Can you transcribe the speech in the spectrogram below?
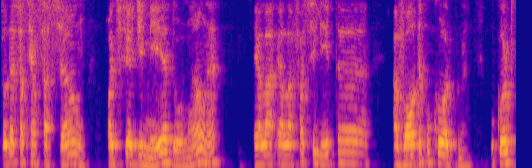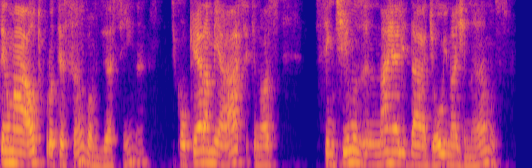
toda essa sensação, pode ser de medo ou não, né? Ela, ela facilita a volta para o corpo, né? O corpo tem uma autoproteção, vamos dizer assim, né? Qualquer ameaça que nós sentimos na realidade ou imaginamos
